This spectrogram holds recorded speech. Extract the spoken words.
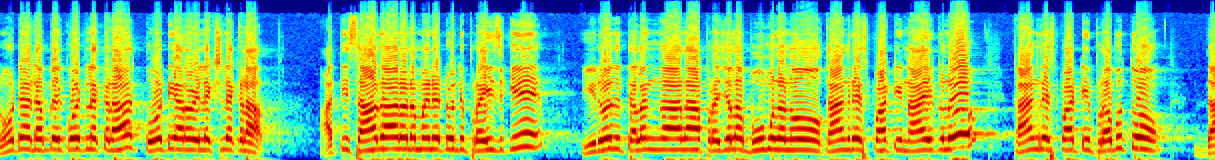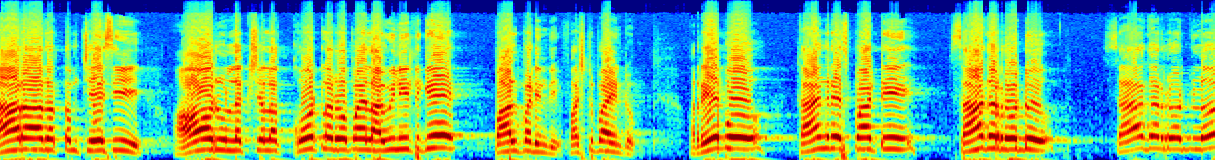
నూట డెబ్బై కోట్లు ఎక్కడ? కోటి అరవై లక్షలు ఎక్కడ? అతి సాధారణమైనటువంటి ప్రైజ్కి ఈరోజు తెలంగాణ ప్రజల భూములను కాంగ్రెస్ పార్టీ నాయకులు కాంగ్రెస్ పార్టీ ప్రభుత్వం దారాదత్తం చేసి ఆరు లక్షల కోట్ల రూపాయల అవినీతికి పాల్పడింది. First point. రేపు కాంగ్రెస్ పార్టీ సాగర్ రోడ్డు సాగర్ రోడ్డులో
